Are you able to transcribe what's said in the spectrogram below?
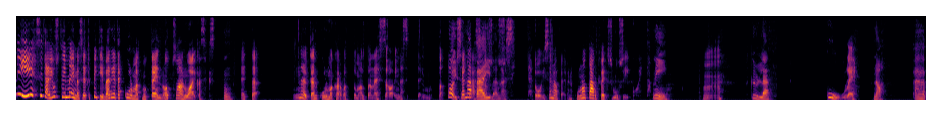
Niin, sitä justiin meinasin, että piti värjätä kulmat, mutta en ole saanut aikaiseksi. Mm. Että näytän kulmakarvattomalta näissä aina sitten, mutta Toisena päivänä joskus. sitten. toisena päivänä, kun on tarpeeksi lusikoita. Niin, Hmm. kyllä. Kuule, No, äh,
